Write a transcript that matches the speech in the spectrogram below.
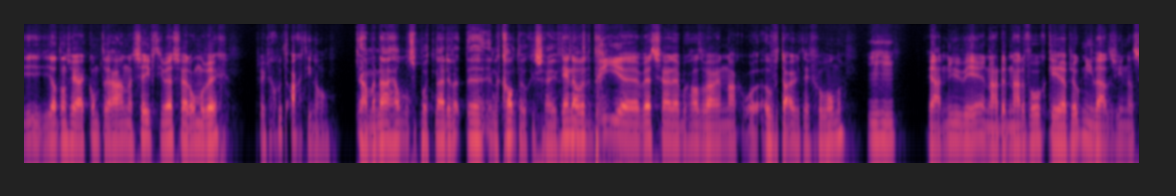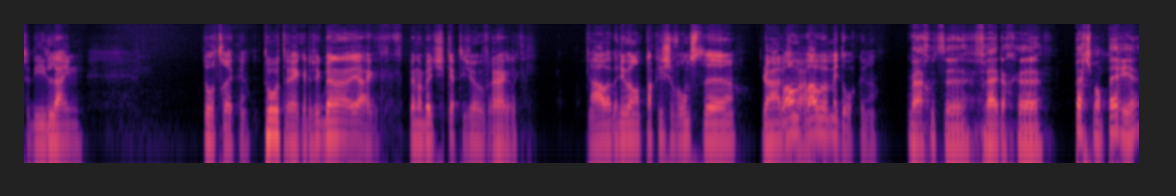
je, je had dan zeggen, hij komt eraan. eh, 17 wedstrijden onderweg. Zeg ik goed, 18 al. Ja, maar na Helmond Sport, naar de, de- in de krant ook geschreven. Ik denk dat we drie eh, wedstrijden hebben gehad waarin NAC o- overtuigend heeft gewonnen. Mhm. Ja, nu weer. Nou, de, na de vorige keer hebben ze ook niet laten zien dat ze die lijn Doortrekken. doortrekken. Dus ik ben, eh, ja, ik, ben een beetje sceptisch over eigenlijk. Nou, we hebben nu wel een tactische vondst eh Ja, waar, waar we mee door kunnen. Maar goed, eh, vrijdag eh, Persman Perry, hè?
